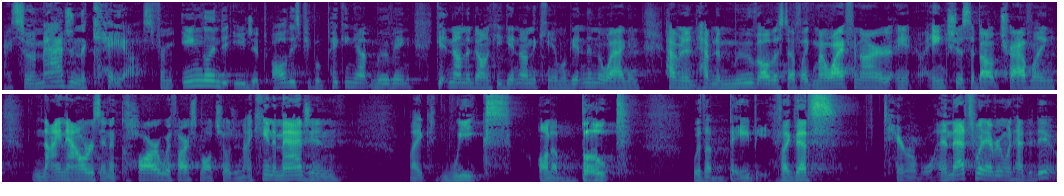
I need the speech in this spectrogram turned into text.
Right, so imagine the chaos from England to Egypt. All these people picking up, moving, getting on the donkey, getting on the camel, getting in the wagon, having to, having to move all this stuff. Like my wife and I are anxious about traveling nine hours in a car with our small children. I can't imagine like weeks on a boat with a baby. Like that's terrible. And that's what everyone had to do.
